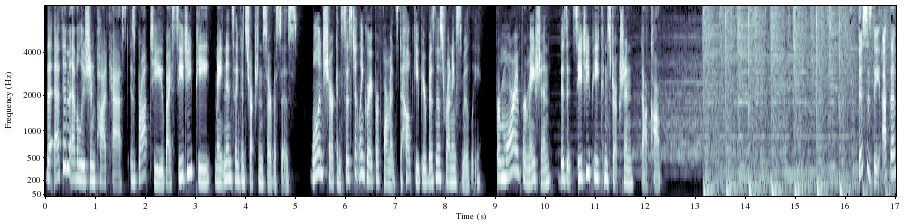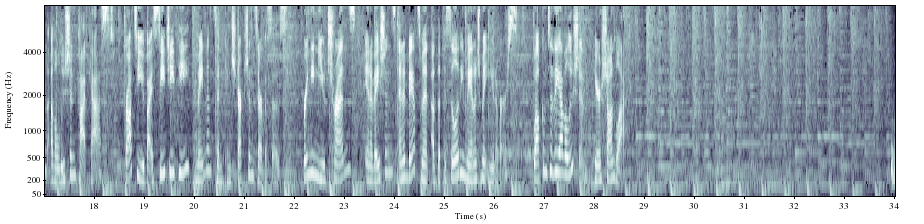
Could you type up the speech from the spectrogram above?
The FM Evolution podcast is brought to you by CGP Maintenance and Construction Services. We'll ensure consistently great performance to help keep your business running smoothly. For more information, visit cgpconstruction.com. This is the FM Evolution podcast, brought to you by CGP Maintenance and Construction Services, bringing you trends, innovations, and advancement of the facility management universe. Welcome to the evolution. Here's Sean Blake.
